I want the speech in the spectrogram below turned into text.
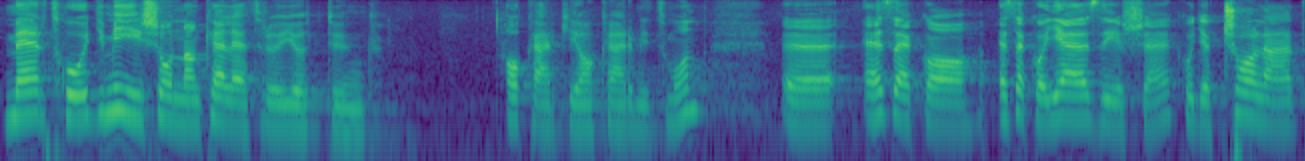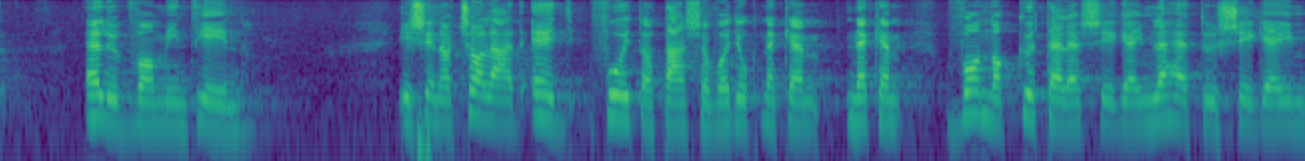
Mert hogy mi is onnan keletről jöttünk. Akárki akármit mond. Ezek a, ezek a jelzések, hogy a család előbb van, mint én, és én a család egy folytatása vagyok, nekem, nekem vannak kötelességeim, lehetőségeim,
